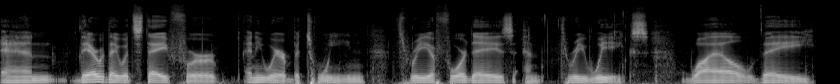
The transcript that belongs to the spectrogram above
and there they would stay for anywhere between three or four days and three weeks while they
